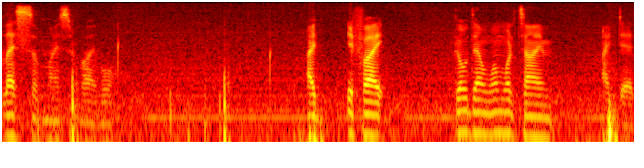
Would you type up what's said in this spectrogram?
Less of my survival. I, if I go down one more time, I'm dead.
